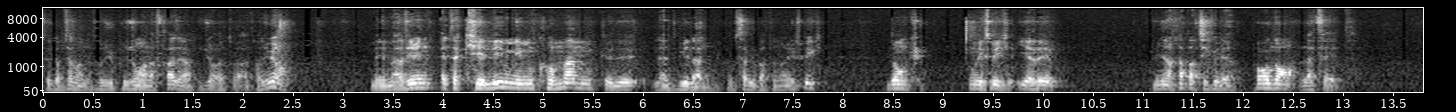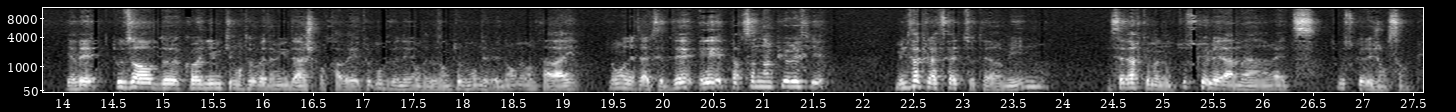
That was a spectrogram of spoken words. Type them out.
C'est comme ça qu'on a traduit plus ou moins la phrase, elle est un peu dure à traduire. Mais Ma'avirin est akelim imkomam que de la Dbilan. Comme ça le partenaire explique. Donc, on explique, il y avait une halakha particulière. Pendant la fête, il y avait toutes sortes de Kohanim qui montaient au Batamikdash pour travailler. Tout le monde venait, on avait besoin de tout le monde, il y avait énormément de travail. Tout le monde était accepté et personne n'a purifié. Mais une fois que la fête se termine, il s'avère que maintenant, tout ce que les Amaretz, tout ce que les gens simples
